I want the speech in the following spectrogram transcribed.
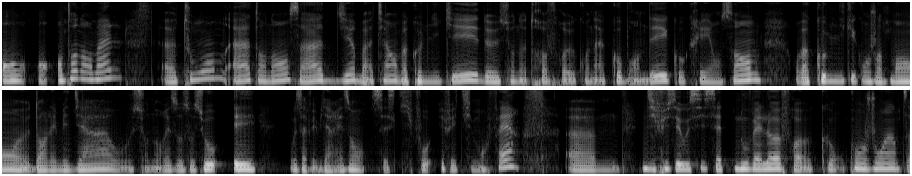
en, temps normal, tout le monde a tendance à dire bah tiens, on va communiquer sur notre offre qu'on a co-brandée, co-créée ensemble, on va communiquer conjointement dans les médias ou sur nos réseaux sociaux et vous avez bien raison, c'est ce qu'il faut effectivement faire. Euh, diffuser aussi cette nouvelle offre conjointe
